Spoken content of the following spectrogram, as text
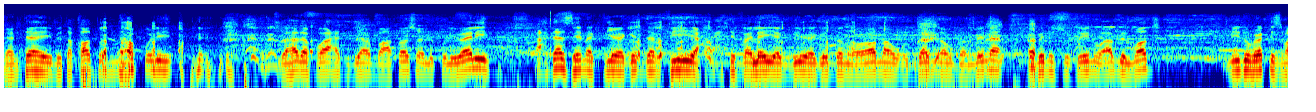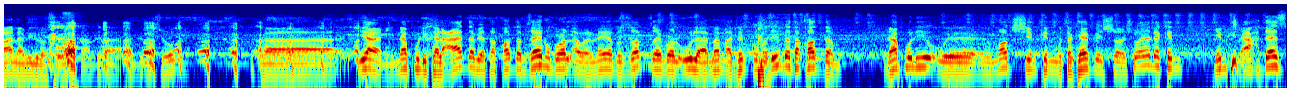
ينتهي بتقدم نابولي بهدف واحد في الدقيقة 14 لكوليبالي أحداث هنا كتيرة جدا. في احتفالية كبيرة جدا ورانا وقدامنا وجنبنا ما بين الشوطين وقبل الماتش. ميدو مركز معانا يا ميدو لو سمحت. عندنا عندنا شغل. ف يعني نابولي كالعادة بيتقدم زي المباراة الأولانية بالظبط زي المباراة الأولى أمام أتلتيكو مدريد بيتقدم نابولي. وماتش يمكن متكافئ شوية لكن يمكن أحداث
